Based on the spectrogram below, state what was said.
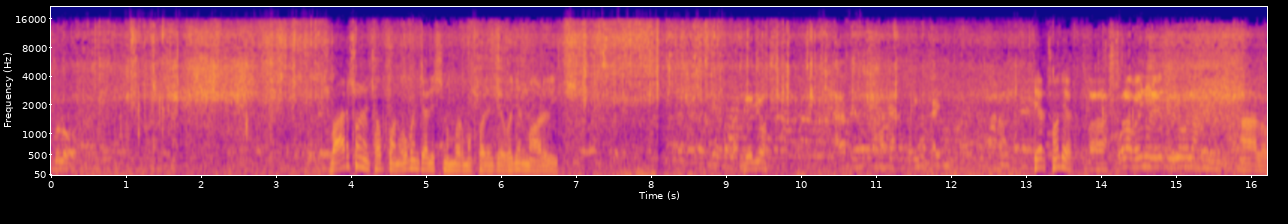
બોલો બારસો ને છપ્પન ઓગણચાલીસ નંબર મગફળી છે વજનમાં હળવી. તેર છોતેર? ઓલા ભાઈ નું લેતું ઓલા ભાઈ હા. હાલો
